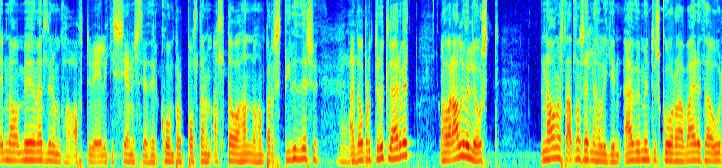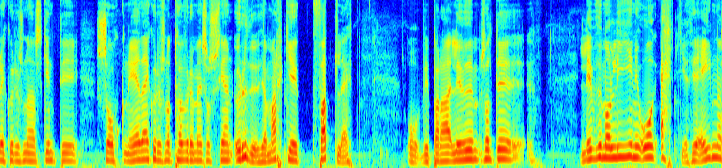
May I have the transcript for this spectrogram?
inn á miðumvellinum og það áttu við eiginlega ekki sénist því að þeir kom bara boltanum alltaf á hann og hann bara stýrði þessu. Mhm. en það var bara drullu erfitt og það var alveg ljóst nánast allan setni hálfleikin ef við myndum skora væri það úr einhverju svona skyndi sókn eða einhverju svona töfrum eins og síðan urðu því að markið er fallegt og við bara lifðum svolítið lifðum á líginni og ekki því að eina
